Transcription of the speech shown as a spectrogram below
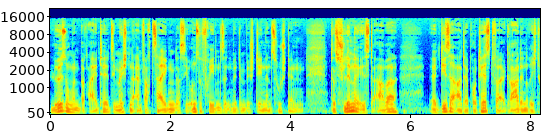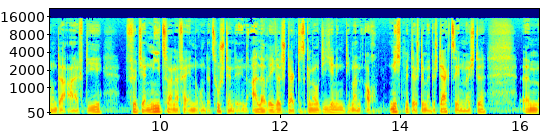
Lösungen bereithält. Sie möchten einfach zeigen, dass sie unzufrieden sind mit den bestehenden Zuständen. Das Schlimme ist aber, äh, diese Art der Protestwahl, gerade in Richtung der AfD, führt ja nie zu einer Veränderung der Zustände. In aller Regel stärkt es genau diejenigen, die man auch nicht mit der Stimme gestärkt sehen möchte. Ähm,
